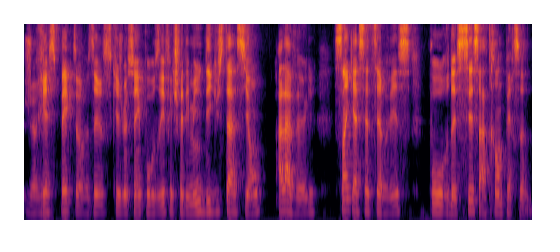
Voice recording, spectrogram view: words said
Je respecte, on va dire, ce que je me suis imposé. Fait que je fais des menus de dégustation à l'aveugle, 5 à 7 services pour de 6 à 30 personnes.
